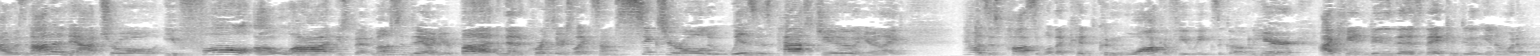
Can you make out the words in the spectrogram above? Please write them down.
I was not a natural. You fall a lot. You spend most of the day on your butt. And then, of course, there's like some six year old who whizzes past you, and you're like, how is this possible? That could, couldn't walk a few weeks ago. And here, I can't do this. They can do it, you know, whatever.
